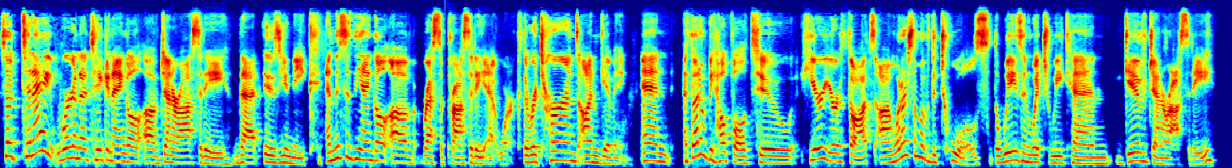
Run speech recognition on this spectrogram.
So, today we're going to take an angle of generosity that is unique. And this is the angle of reciprocity at work, the returns on giving. And I thought it would be helpful to hear your thoughts on what are some of the tools, the ways in which we can give generosity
